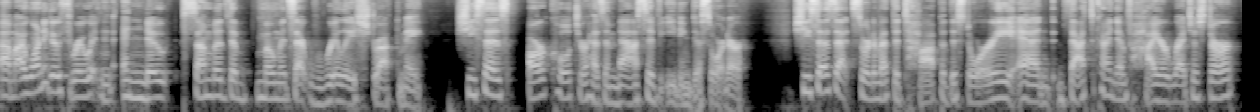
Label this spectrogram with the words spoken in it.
Um, I want to go through it and, and note some of the moments that really struck me. She says, Our culture has a massive eating disorder. She says that sort of at the top of the story, and that's kind of higher register.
